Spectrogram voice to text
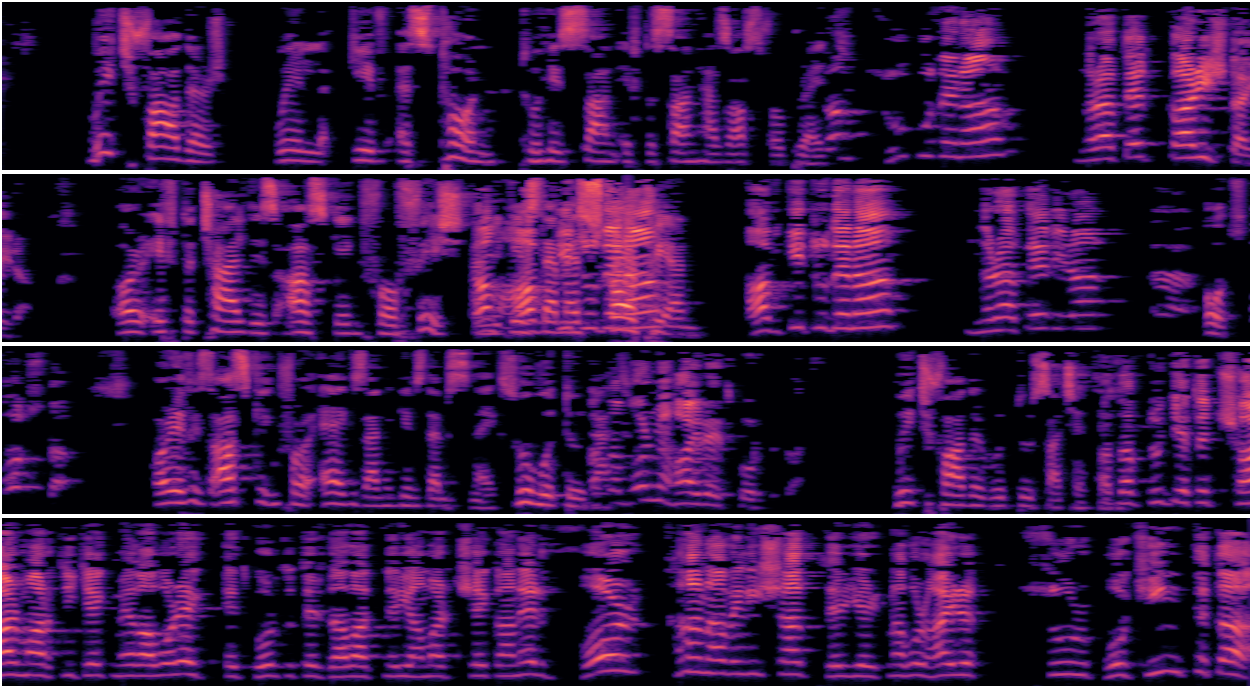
Which father will give a stone to his son if the son has asked for bread? ցուկ ուզենա նրա տեղ կարիճ տա իրան Or if the child is asking for fish and he gives them a scorpion, ավկիտ ուզենա նրա տեղ իրան oats. ոց տա Or if he's asking for eggs and he gives them snakes, who would do that? ասա որ մե հայրը այդ գործը կա Which father would do such a thing? ասա դուք եթե չար մարդիկ եք մեղավոր եք այդ գործը ձեր զավակների համար չեք անել որքան ավելի շատ ձեր երկնավոր հայրը սուրբ ոգին կտա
